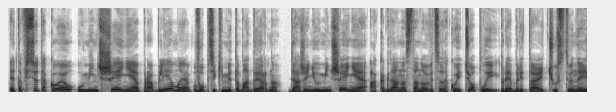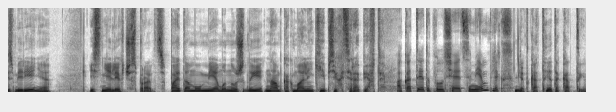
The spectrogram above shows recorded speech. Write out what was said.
Это все такое уменьшение проблемы в оптике метамодерна. Даже не уменьшение, а когда она становится такой теплой, приобретает чувственное измерение, и с ней легче справиться. Поэтому мемы нужны нам как маленькие психотерапевты. А коты это получается мемплекс? Нет, коты это коты.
